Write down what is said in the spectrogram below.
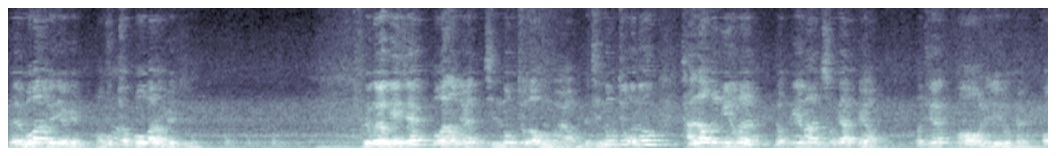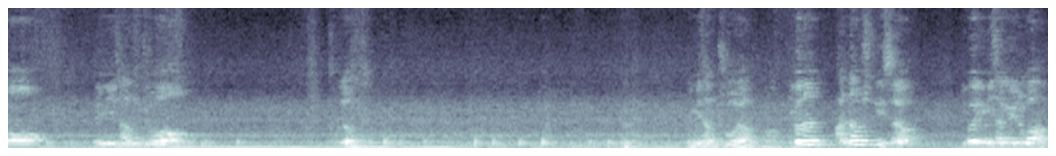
그다음에 뭐가 나오겠니 여기? 어, 목적 보어가 나오겠지. 그리고 여기 이제 뭐가 나오냐면 진목적어가 오는 거예요. 그 진목적어도 잘 나오는 유형을 몇 개만 소개할게요. 어떻게? 어, 이제 이렇게. 어, 의미상주어, 투정수. 의미상 주어야. 어. 이거는 안 나올 수도 있어요. 이거 의미상의 위조가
